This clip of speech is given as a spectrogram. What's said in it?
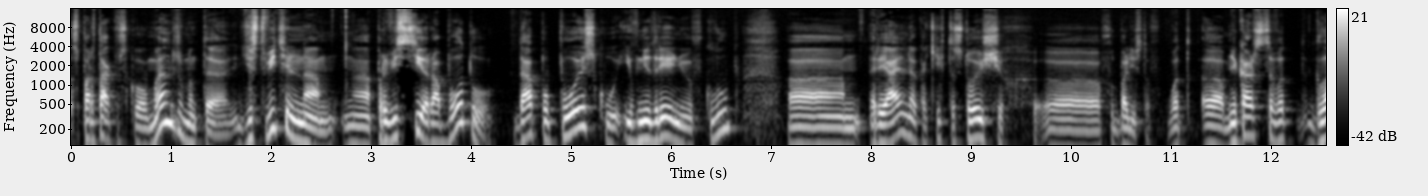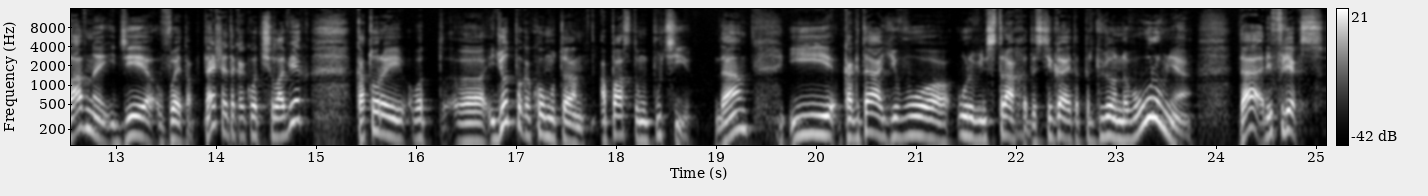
спартаковского менеджмента действительно э, провести работу да, по поиску и внедрению в клуб э, реально каких-то стоящих э, футболистов. Вот э, мне кажется, вот главная идея в этом. Знаешь, это как вот человек, который вот э, идет по какому-то опасному пути, да, и когда его уровень страха достигает определенного уровня, да, рефлекс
